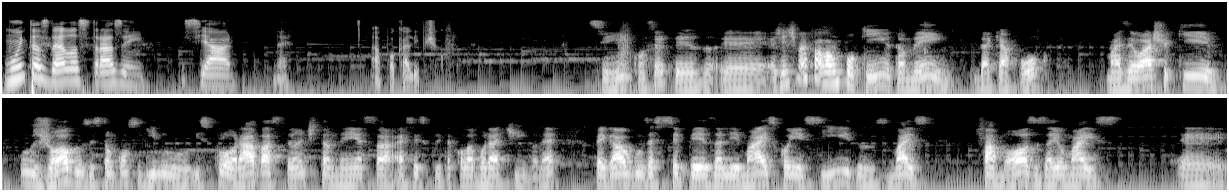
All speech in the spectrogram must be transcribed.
muitas delas trazem esse ar, né? Apocalíptico. Sim, com certeza. É, a gente vai falar um pouquinho também daqui a pouco, mas eu acho que os jogos estão conseguindo explorar bastante também essa, essa escrita colaborativa, né? Pegar alguns SCPs ali mais conhecidos, mais famosos, aí ou mais é,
